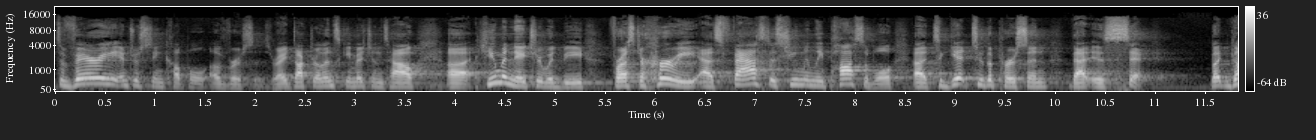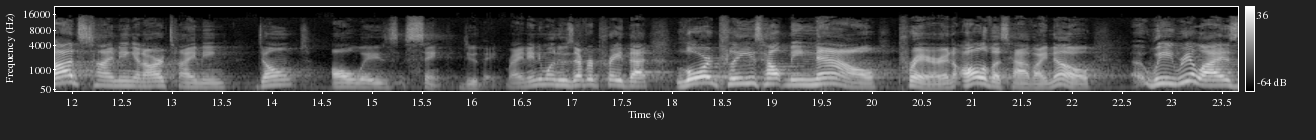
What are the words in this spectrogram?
It's a very interesting couple of verses, right? Dr. Lenski mentions how uh, human nature would be for us to hurry as fast as humanly possible uh, to get to the person that is sick. But God's timing and our timing don't always sync, do they? Right? Anyone who's ever prayed that, Lord, please help me now prayer, and all of us have, I know, we realize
